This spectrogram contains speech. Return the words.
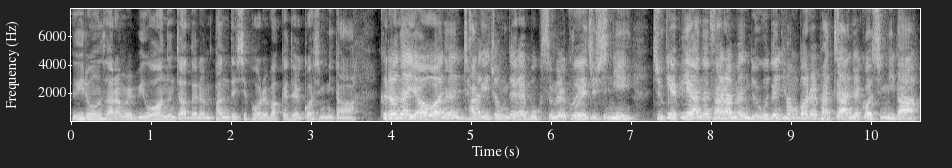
의로운 사람을 미워하는 자들은 반드시 벌을 받게 될 것입니다. 그러나 여호와는 자기 종들의 목숨을 구해 주시니 주께 피하는 사람은 누구든 형벌을 받지 않을 것입니다.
